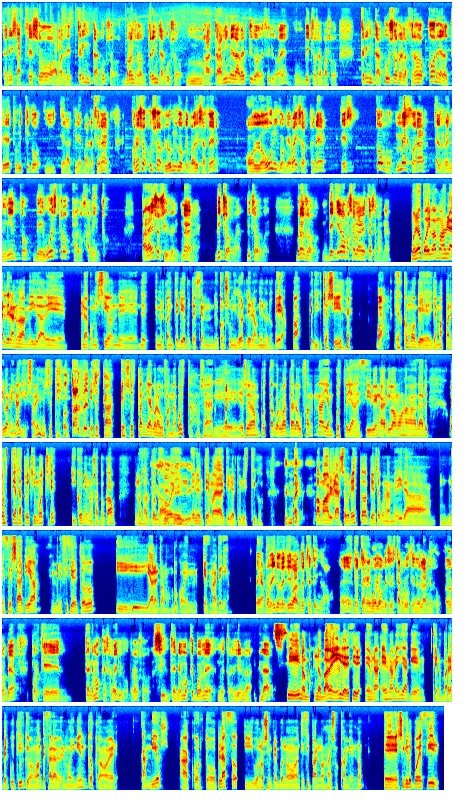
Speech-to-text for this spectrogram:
tenéis acceso a más de 30 cursos. Bronson, 30 cursos. Mm, Hasta a mí me da vértigo decirlo, ¿eh? Dicho sea paso. 30 cursos relacionados con el alquiler turístico y el alquiler vacacional. Con esos cursos, lo único que podéis hacer, o lo único que vais a obtener, es cómo mejorar el rendimiento de vuestro alojamiento. Para eso sirven, nada más. Dicho lo cual, dicho lo cual. Bronson, ¿de qué vamos a hablar esta semana? Bueno, pues hoy vamos a hablar de la nueva medida de la Comisión de, de Mercado Interior y Protección del Consumidor de la Unión Europea. Ah, que dicho así, es como que ya más para arriba no hay nadie, ¿sabes? Eso, ti- totalmente. eso está, eso están ya con la bufanda puesta. O sea que eso han puesto a corbata a la bufanda y han puesto ya a decir, venga, aquí vamos a dar hostias a troche y coño, nos ha tocado. Nos ha tocado sí, sí, en, sí. en el tema del alquiler turístico. Bueno, vamos a hablar sobre esto. Pienso que una medida necesaria en beneficio de todo. Y ahora entramos un poco en, en materia. Venga, pues dinos de qué va todo este tinglado, ¿eh? todo este revuelo que se está produciendo en la Unión Europea, porque tenemos que saberlo, Bronson. Si tenemos que poner nuestra vivienda a alquilar, Sí, nos, nos va a venir, es decir, es una, es una medida que, que nos va a repercutir, que vamos a empezar a ver movimientos, que vamos a ver cambios a corto plazo y bueno, siempre es bueno anticiparnos a esos cambios, ¿no? Eh, sí que te puedo decir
